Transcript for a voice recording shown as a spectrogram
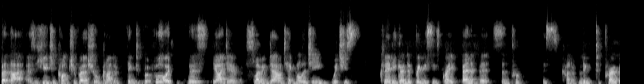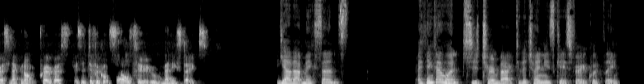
But that is a hugely controversial kind of thing to put forward because the idea of slowing down technology, which is clearly going to bring us these great benefits and pro- is kind of linked to progress and economic progress, is a difficult sell to many states. Yeah, that makes sense. I think I want to turn back to the Chinese case very quickly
